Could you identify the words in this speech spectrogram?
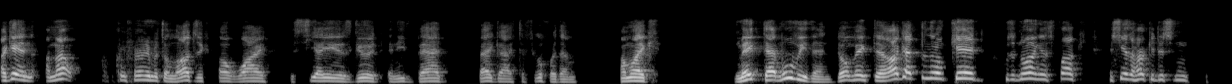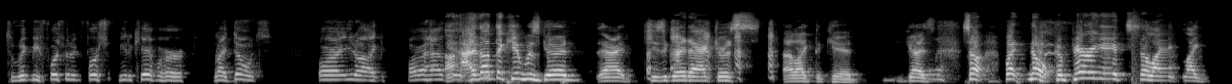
again, I'm not comparing with the logic of why the CIA is good and need bad bad guys to feel for them. I'm like, make that movie then. Don't make the I got the little kid who's annoying as fuck and she has a heart condition to make me force me to force me to care for her, but I don't. Or you know, like or I have I, I thought the kid was good. Uh, she's a great actress. I like the kid. You guys. So, but no, comparing it to like like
